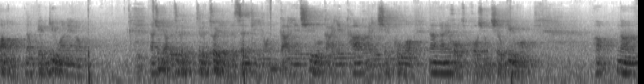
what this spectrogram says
放哦，那种边右啊那种，拿去咬的这个这个罪人的身体哦，嘎耶手、嘎也卡、嘎耶身躯哦，那那里互互相求救哦。好，那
